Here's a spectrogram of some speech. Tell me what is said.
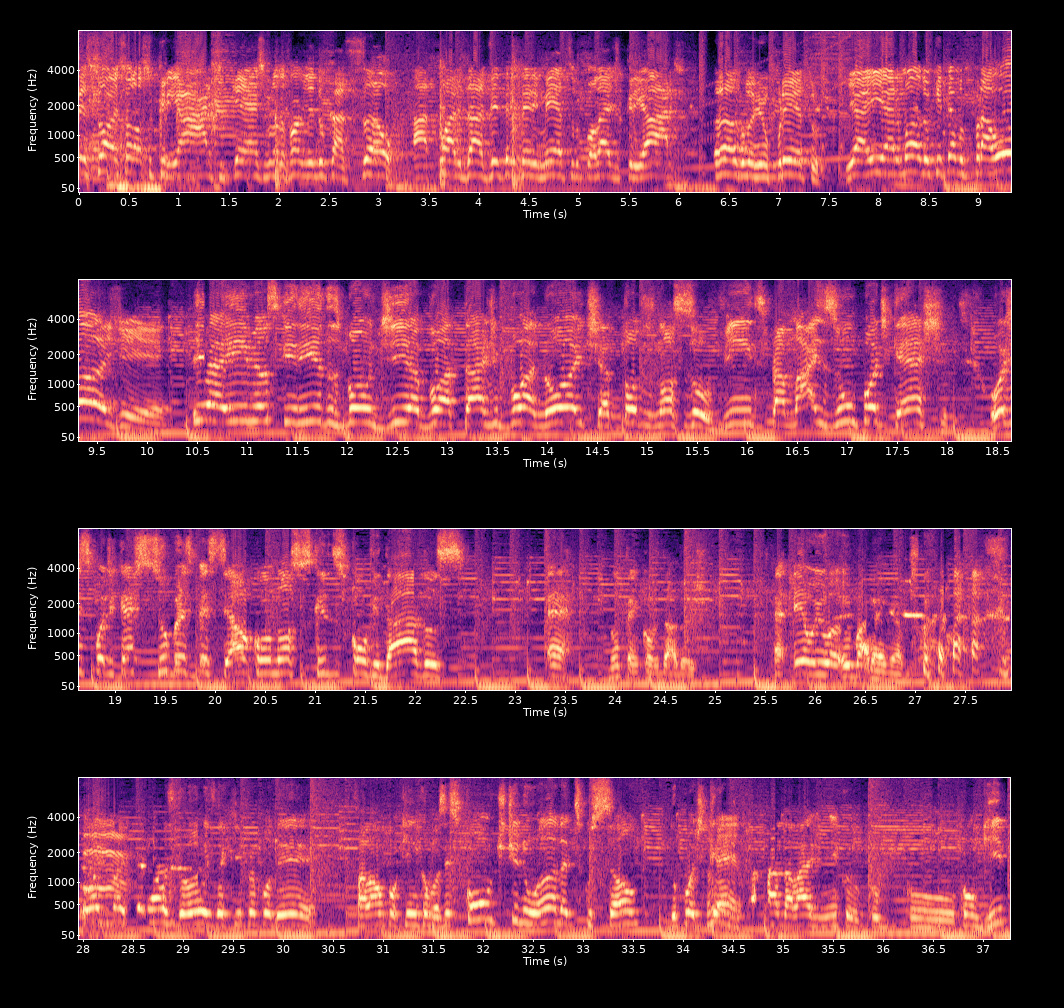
pessoal, esse é o nosso Criarte Cast, plataforma de educação, atualidades, entretenimento do Colégio Criarte, Ângulo Rio Preto. E aí, Armando, o que temos para hoje? E aí, meus queridos, bom dia, boa tarde, boa noite a todos os nossos ouvintes para mais um podcast. Hoje esse podcast super especial com nossos queridos convidados. É, não tem convidado hoje. É, eu e o, o Baranga. Hoje vai ser nós dois aqui para poder falar um pouquinho com vocês, continuando a discussão do podcast passado da live com, com, com, com o Gui.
